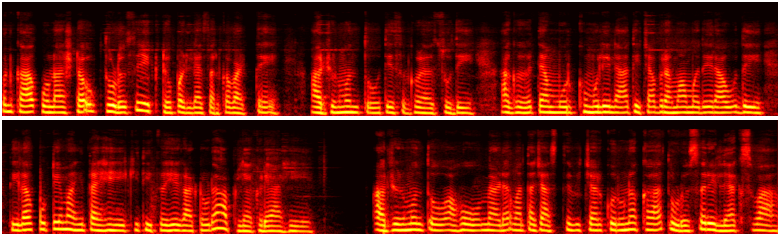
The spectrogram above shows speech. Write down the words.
पण का कोणाष्टाऊक थोडंसं एकटं पडल्यासारखं वाटतंय? अर्जुन म्हणतो ते सगळं असू दे. अगं त्या मूर्ख मुलीला तिच्या भ्रमामध्ये राहू दे. तिला कुठे माहीत आहे की तिचं हे गाठोडं आपल्याकडे आहे? अर्जुन म्हणतो अहो मॅडम आता जास्त विचार करू नका. थोडंसं रिलॅक्स व्हा.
